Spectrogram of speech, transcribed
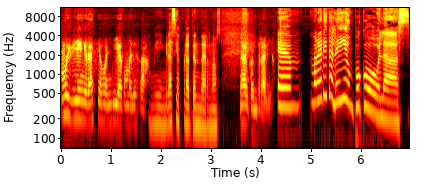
Muy bien, gracias. Buen día. ¿Cómo les va? Bien, gracias por atendernos. al contrario. Eh, Margarita, leí un poco las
